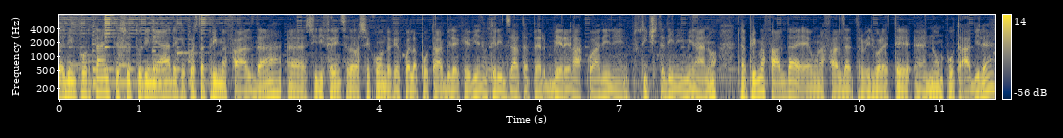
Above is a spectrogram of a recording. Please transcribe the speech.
Ed è importante sottolineare che questa prima falda eh, si differenzia dalla seconda che è quella potabile che viene utilizzata per bere l'acqua di tutti i cittadini di Milano. La prima falda è una falda tra virgolette eh, non potabile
